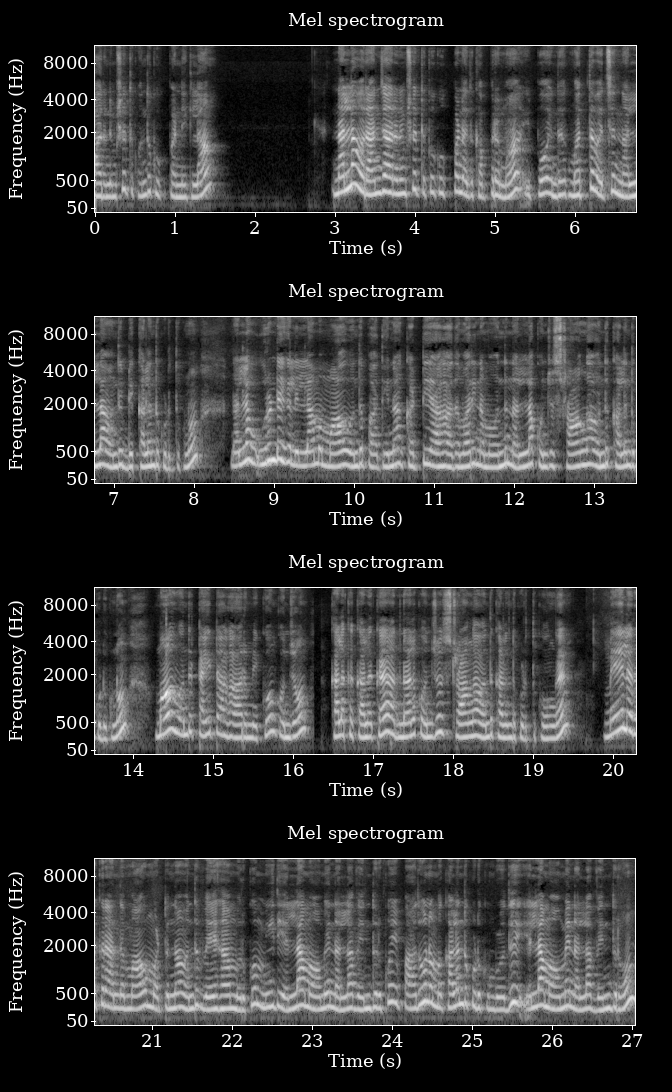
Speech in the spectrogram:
ஆறு நிமிஷத்துக்கு வந்து குக் பண்ணிக்கலாம். நல்லா ஒரு அஞ்சாறு நிமிஷத்துக்கு குக் பண்ணதுக்கப்புறமா இப்போது இந்த மத்தை வச்சு நல்லா வந்து இப்படி கலந்து கொடுத்துக்கணும். நல்லா உருண்டைகள் இல்லாமல் மாவு வந்து பார்த்திங்கன்னா கட்டி ஆகாத மாதிரி நம்ம வந்து நல்லா கொஞ்சம் ஸ்ட்ராங்காக வந்து கலந்து கொடுக்கணும். மாவு வந்து டைட் ஆக ஆரம்பிக்கும். கொஞ்சம் கலக்க கலக்க அதனால கொஞ்சம் ஸ்ட்ராங்காக வந்து கலந்து கொடுத்துக்கோங்க. மேலே இருக்கிற அந்த மாவு மட்டும்தான் வந்து வேகாமல் இருக்கும். மீதி எல்லா மாவுமே நல்லா வெந்திருக்கும். இப்போ அதுவும் நம்ம கலந்து கொடுக்கும்போது எல்லா மாவுமே நல்லா வெந்துடும்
